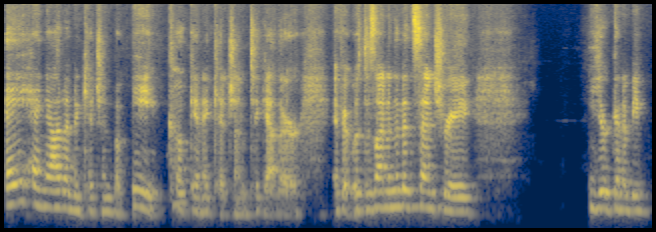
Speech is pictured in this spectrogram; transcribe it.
a hang out in a kitchen but b cook in a kitchen together if it was designed in the mid-century you're going to be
